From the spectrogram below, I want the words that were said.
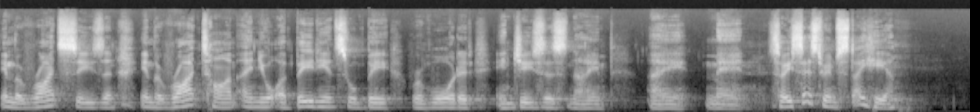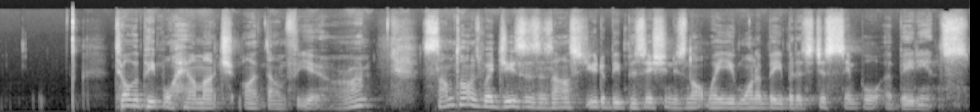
in the right season, in the right time, and your obedience will be rewarded in Jesus' name. Amen. So he says to him, Stay here. Tell the people how much I've done for you, all right? Sometimes where Jesus has asked you to be positioned is not where you want to be, but it's just simple obedience.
